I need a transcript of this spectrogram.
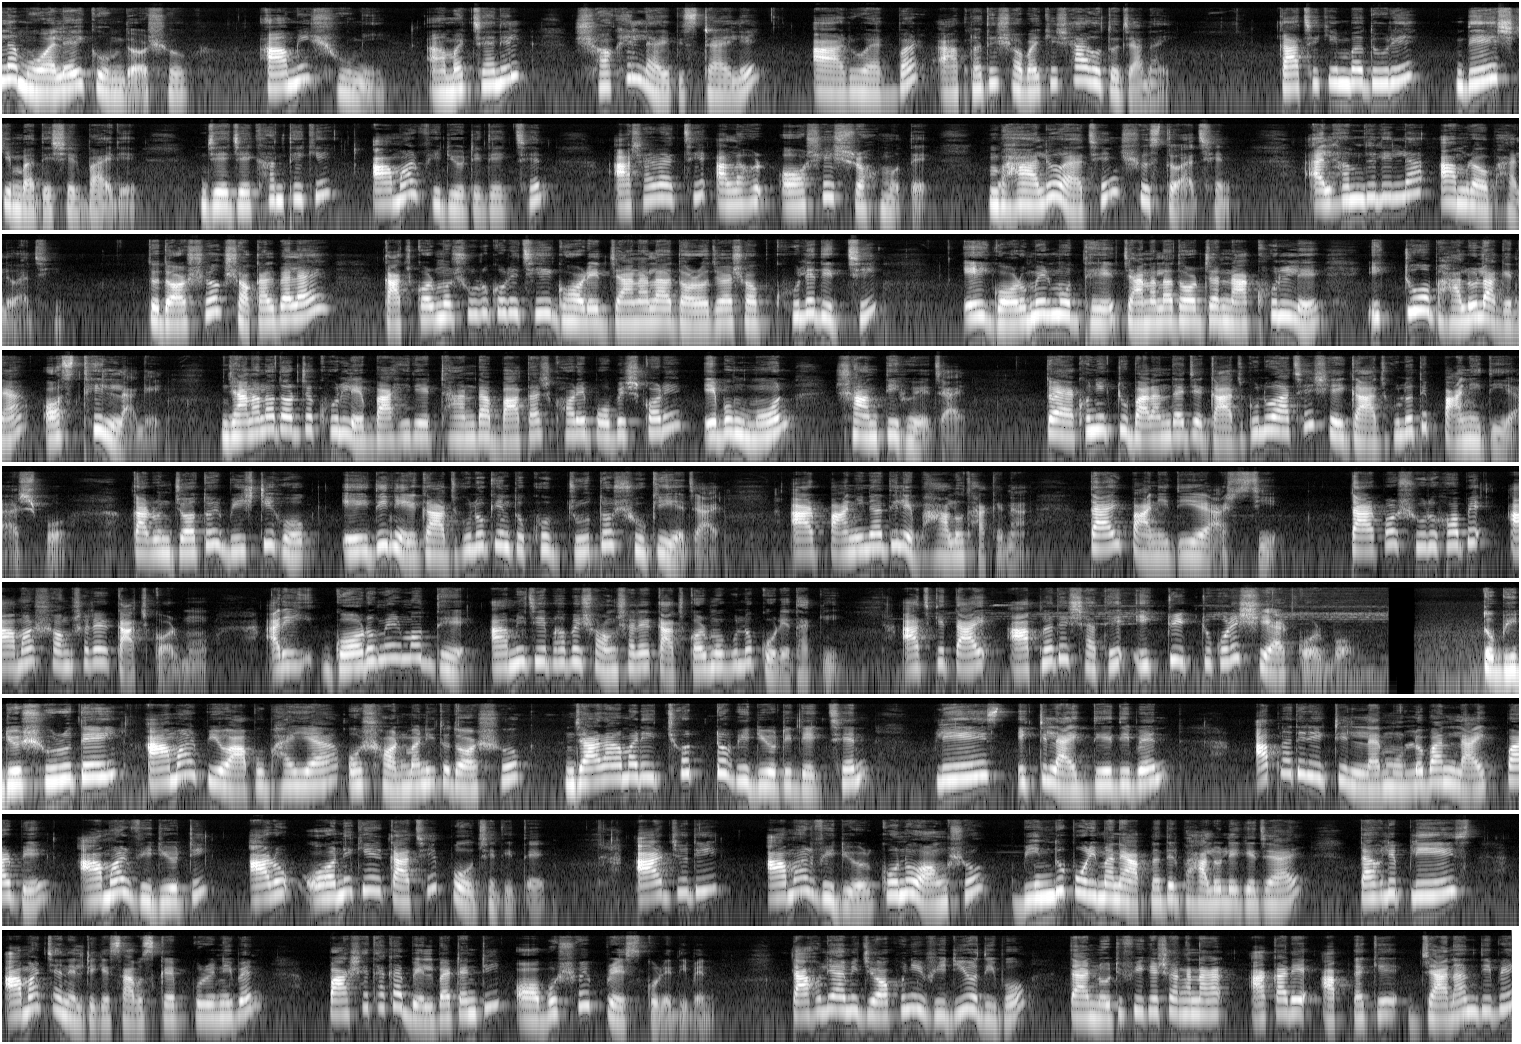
আসসালামু আলাইকুম দর্শক, আমি সুমি। আমার চ্যানেল শখের লাইফস্টাইলে আরও একবার আপনাদের সবাইকে স্বাগত জানাই। কাছে কিংবা দূরে, দেশ কিংবা দেশের বাইরে, যে যেখান থেকে আমার ভিডিওটি দেখছেন, আশা রাখছি আল্লাহর অশেষ রহমতে ভালো আছেন, সুস্থ আছেন। আলহামদুলিল্লাহ, আমরাও ভালো আছি। তো দর্শক, সকালবেলায় কাজকর্ম শুরু করেছি, ঘরের জানালা, দরজা সব খুলে দিচ্ছি। এই গরমের মধ্যে জানালা দরজা না খুললে একটুও ভালো লাগে না, অস্থির লাগে। জানালা দরজা খুললে বাহিরের ঠান্ডা বাতাস ঘরে প্রবেশ করে এবং মন শান্তি হয়ে যায়। তো এখন একটু বারান্দায় যে গাছগুলো আছে, সেই গাছগুলোতে পানি দিয়ে আসব। কারণ যতই বৃষ্টি হোক, এই দিনে গাছগুলো কিন্তু খুব দ্রুত শুকিয়ে যায়। আর পানি না দিলে ভালো থাকে না। তাই পানি দিয়ে আসছি। তারপর শুরু হবে আমার সংসারের কাজকর্ম। আর এই গরমের মধ্যে আমি যেভাবে সংসারের কাজকর্মগুলো করে থাকি, আজকে তাই আপনাদের সাথে একটু একটু করে শেয়ার করব। তো ভিডিও শুরুতেই আমার প্রিয় আপু ভাইয়া ও সম্মানিত দর্শক, যারা আমার এই ছোট্ট ভিডিওটি দেখছেন প্লিজ একটি লাইক দিয়ে দিবেন আপনাদের একটি মূল্যবান লাইক পারবে আমার ভিডিওটি আরও অনেকের কাছে পৌঁছে দিতে আর যদি আমার ভিডিওর কোনো অংশ বিন্দু পরিমাণে আপনাদের ভালো লেগে যায়, তাহলে প্লিজ আমার চ্যানেলটিকে সাবস্ক্রাইব করে নেবেন, পাশে থাকা বেল বাটনটি অবশ্যই প্রেস করে দিবেন। তাহলে আমি যখনই ভিডিও দিব, তার নোটিফিকেশান আকারে আপনাকে জানান দিবে,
